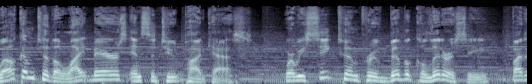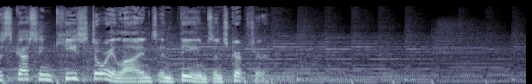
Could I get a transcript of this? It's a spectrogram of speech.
Welcome to the Light Bearers Institute podcast, where we seek to improve biblical literacy by discussing key storylines and themes in Scripture.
